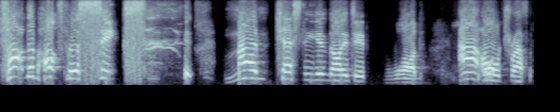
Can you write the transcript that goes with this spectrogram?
Tottenham Hotspur 6. Manchester United 1. At Old Trafford.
